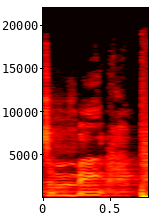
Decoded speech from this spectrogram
to me.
